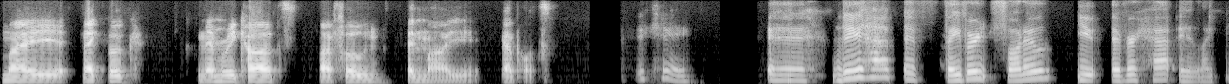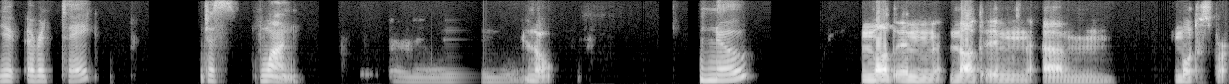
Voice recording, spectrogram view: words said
my MacBook, memory cards, my phone, and my AirPods. Okay. Uh, do you have a favorite photo you ever had, uh, like you ever take? Just one. No, No. not in not in um, motorsport.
